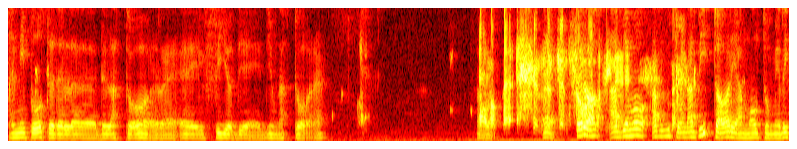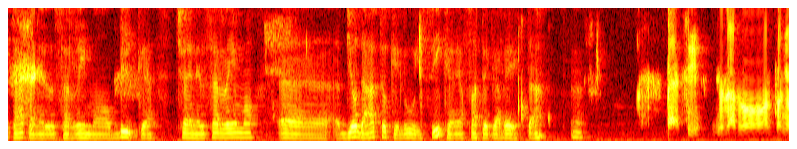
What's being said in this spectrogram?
è il nipote del, dell'attore è il figlio di, di un attore eh, vabbè. Eh, però abbiamo avuto una vittoria molto meritata nel Sanremo Big, cioè nel Sanremo eh, Diodato che lui sì che ne ha fatte gavetta. Eh. Beh sì, Diodato Antonio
